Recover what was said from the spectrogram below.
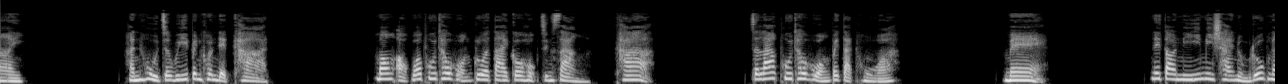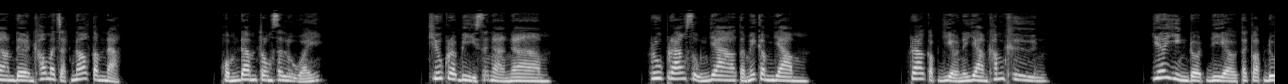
าย หันหูจวีเป็นคนเด็ดขาด มองออกว่าผู้เท่าหวงกลัวตายโกหกจึงสั่งข้าจะลากผู้เท่าหวงไปตัดหัว แม่ ในตอนนี้มีชายหนุ่มรูปงามเดินเข้ามาจากนอกตำหนัก ผมดำตรงสลวย คิ้วกระบี่สง่างาม รูปร่างสูงยาวแต่ไม่กำยำราวกับเหยี่ยวในยามค่ำคืน เย่อหยิ่งโดดเดี่ยวแต่กลับดู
